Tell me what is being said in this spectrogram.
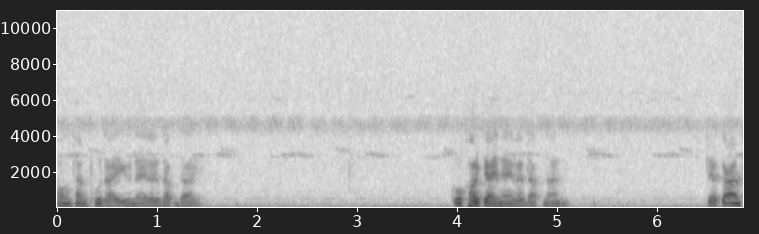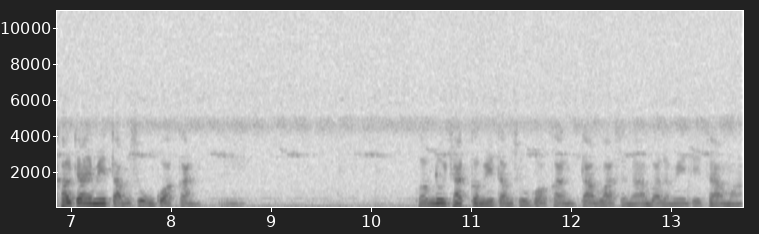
ของท่านผู้ใดอยู่ในระดับใด ก็เข้าใจในระดับนั้น แต่การเข้าใจมีต่ำสูงกว่ากัน ความรู้ชัดก็มีต่ำสูงกว่ากัน ตามวาสนาบารมีที่สร้างมา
